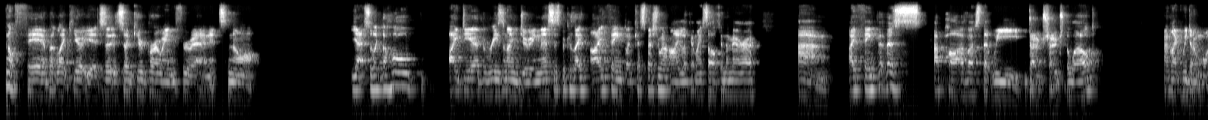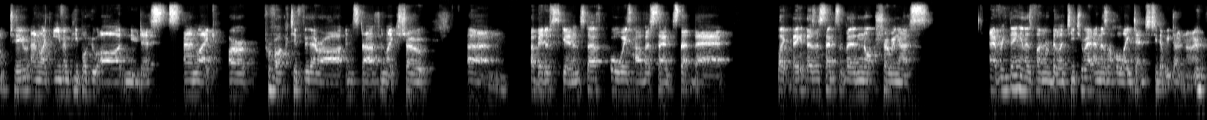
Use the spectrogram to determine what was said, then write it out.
not fear, but like you're it's it's like you're growing through it, and it's not. Yeah. So like the whole idea, the reason I'm doing this is because I I think like especially when I look at myself in the mirror, um, I think that there's a part of us that we don't show to the world. And like we don't want to, and like even people who are nudists and like are provocative through their art and stuff, and like show um, a bit of skin and stuff, always have a sense that they're like they, there's a sense that they're not showing us everything, and there's vulnerability to it, and there's a whole identity that we don't know.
